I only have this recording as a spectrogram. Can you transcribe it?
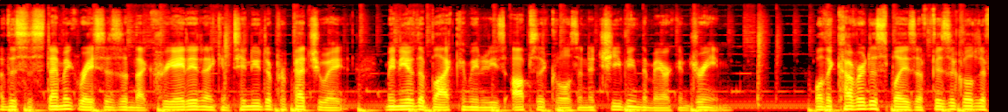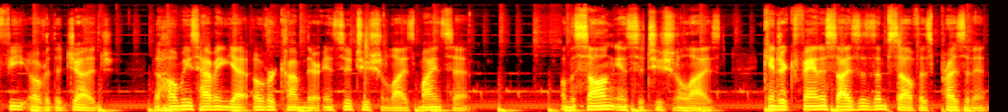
of the systemic racism that created and continued to perpetuate many of the black community's obstacles in achieving the American dream. While the cover displays a physical defeat over the judge, the homies haven't yet overcome their institutionalized mindset. On the song Institutionalized, Kendrick fantasizes himself as president,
